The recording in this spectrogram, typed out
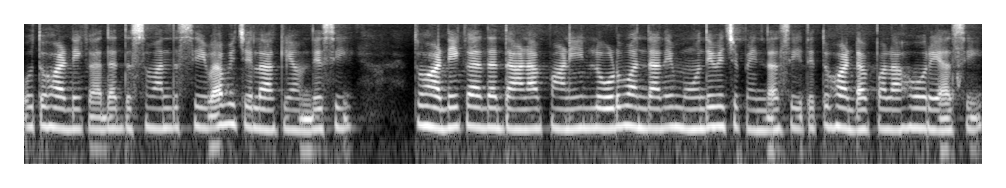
ਉਹ ਤੁਹਾਡੇ ਘਰ ਦਾ ਦਸਵੰਧ ਸੇਵਾ ਵਿੱਚ ਲਾ ਕੇ ਆਉਂਦੇ ਸੀ। ਤੁਹਾਡੇ ਘਰ ਦਾ ਦਾਣਾ ਪਾਣੀ ਲੋੜਵੰਦਾਂ ਦੇ ਮੂੰਹ ਦੇ ਵਿੱਚ ਪੈਂਦਾ ਸੀ ਤੇ ਤੁਹਾਡਾ ਭਲਾ ਹੋ ਰਿਹਾ ਸੀ।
